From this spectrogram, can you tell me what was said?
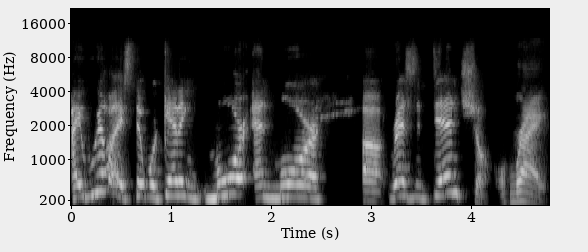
I realized that we're getting more and more uh, residential. Right.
